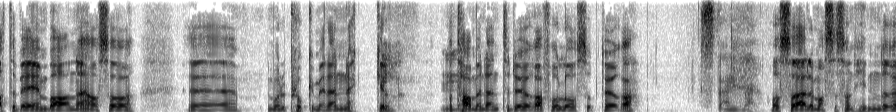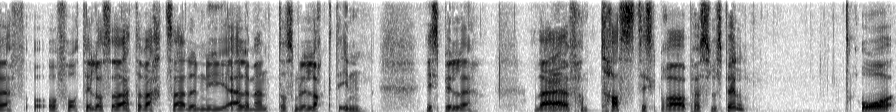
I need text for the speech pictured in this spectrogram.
A til B i en bane, og så eh, må du plukke med deg en nøkkel Mm. Og ta med den til døra for å låse opp døra. Stemmer. Og så er det masse sånn hindre å, å få til, og så etter hvert så er det nye elementer som blir lagt inn i spillet. Og det er et fantastisk bra puslespill. Og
